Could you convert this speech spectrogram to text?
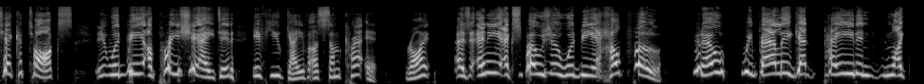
TikToks, it would be appreciated if you gave us some credit, right? As any exposure would be helpful. You know, we barely get paid in like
